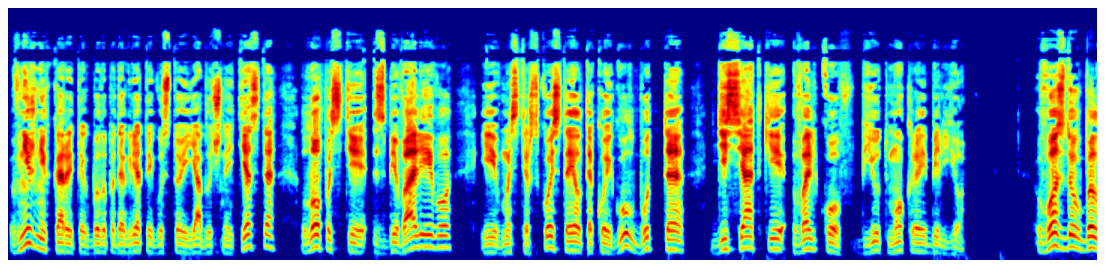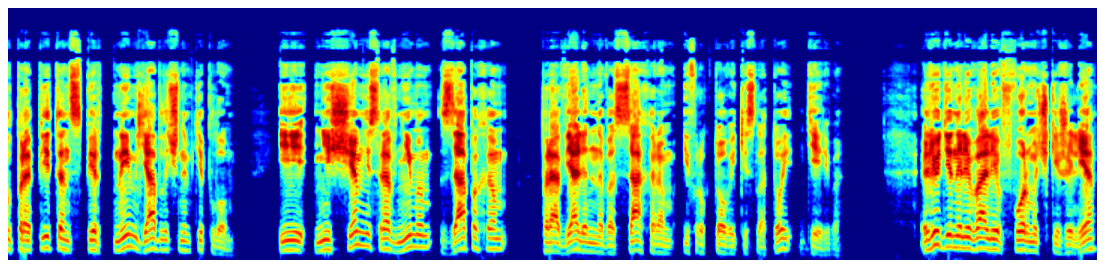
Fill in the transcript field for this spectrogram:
В нижних корытах было подогрето густое яблочное тесто, лопасти сбивали его, и в мастерской стоял такой гул, будто десятки вальков бьют мокрое белье. Воздух был пропитан спиртным яблочным теплом и ни с чем не сравнимым запахом провяленного сахаром и фруктовой кислотой дерева. Люди наливали в формочки желе,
